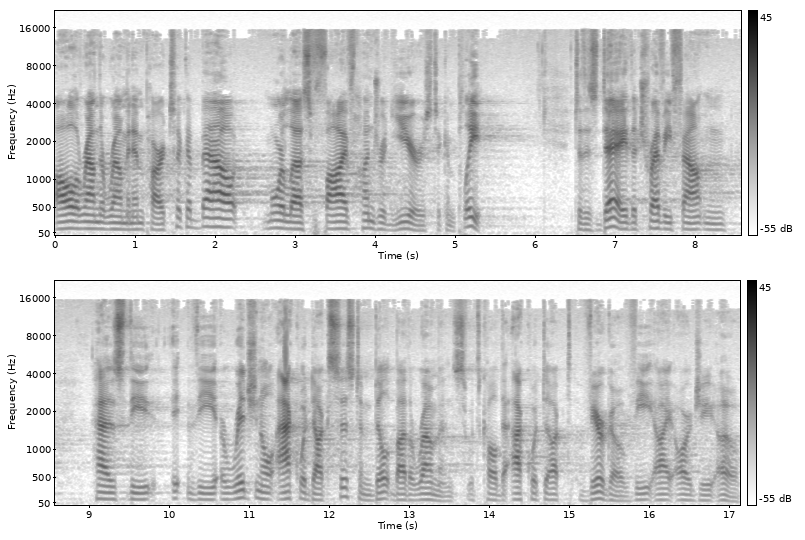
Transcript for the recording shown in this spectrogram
all around the Roman Empire took about more or less 500 years to complete. To this day, the Trevi Fountain has the, the original aqueduct system built by the Romans, what's called the Aqueduct Virgo, V I R G O.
